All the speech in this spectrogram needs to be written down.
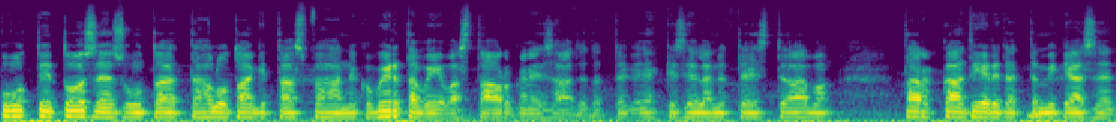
puhuttiin toiseen suuntaan, että halutaankin taas vähän niin virtaviivasta organisaatiota, että ehkä siellä nyt ei sitten aivan tarkkaan tiedetä, että mikä se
